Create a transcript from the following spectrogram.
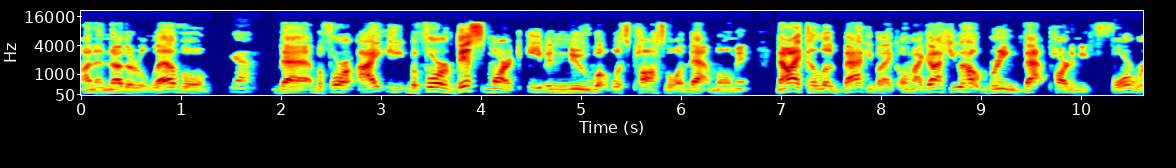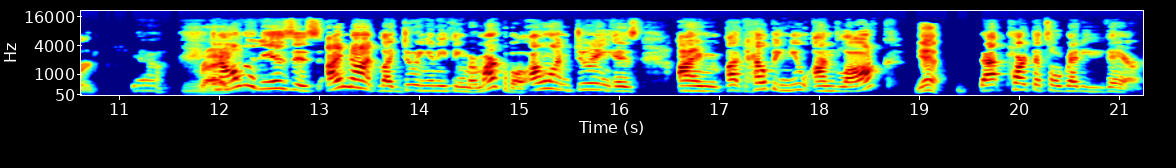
on another level Yeah. that before I eat before this mark even knew what was possible in that moment. Now I could look back and be like, oh my gosh, you helped bring that part of me forward, Yeah. right? And all it is is I'm not like doing anything remarkable. All I'm doing is I'm uh, helping you unlock yeah, that part that's already there.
